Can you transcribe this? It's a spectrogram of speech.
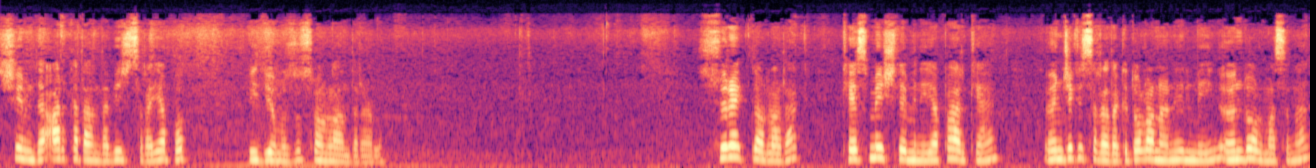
Şimdi arkadan da bir sıra yapıp videomuzu sonlandıralım. Sürekli olarak kesme işlemini yaparken önceki sıradaki dolanan ilmeğin önde olmasına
